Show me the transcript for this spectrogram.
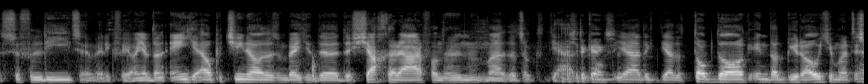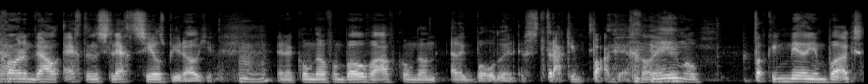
suffe leads en weet ik veel. En je hebt dan eentje El Pacino, dat is een beetje de, de chageraar van hun. Maar dat is ook, ja, Beetje de gangster. Ja, de, ja, de topdog in dat bureautje. Maar het is Ja. gewoon een, wel echt een slecht salesbureautje. Mhm. En dan komt dan van bovenaf, komt dan Alec Baldwin strak in pak. Echt gewoon helemaal fucking million bucks.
